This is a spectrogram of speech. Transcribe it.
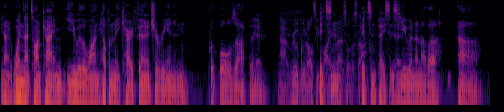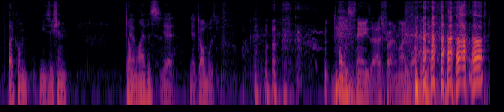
You know, when that time came, you were the one helping me carry furniture in and put walls up and Yeah. No, real good Aussie bloke bits and that sort of stuff. bits and pieces. Yeah. You and another uh, local musician, Dom Yep. Lavers. Yeah. Yeah, Dom was. Dom was just handing his ashtray in a motorbike.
